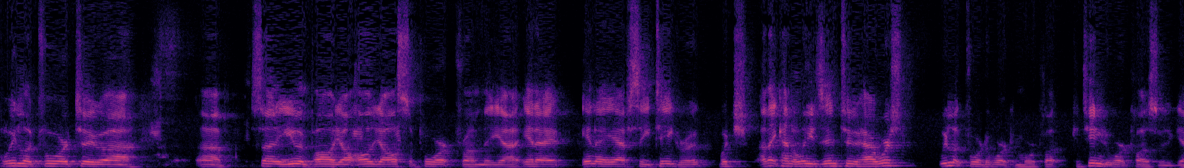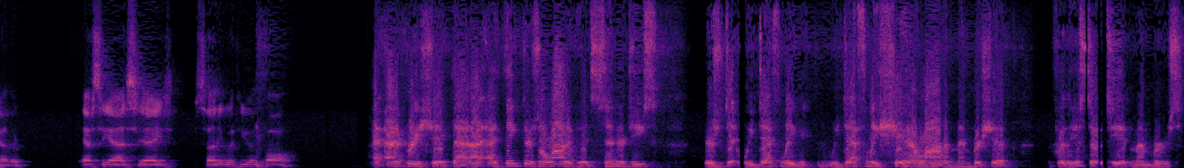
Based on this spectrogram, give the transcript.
We look forward to, uh, uh, Sonny, you and Paul, y'all, all y'all support from the, uh, NA, NAFCT group, which I think kind of leads into how we're we look forward to working more, continue to work closely together. FCICA, Sonny with you and Paul. I, I appreciate that. I, I think there's a lot of good synergies. There's, de- we definitely, we definitely share a lot of membership for the associate members.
